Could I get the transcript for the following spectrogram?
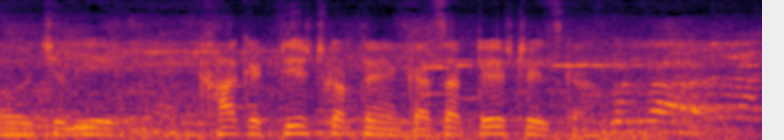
और चलिए खा के टेस्ट करते हैं, कैसा टेस्ट है इसका।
